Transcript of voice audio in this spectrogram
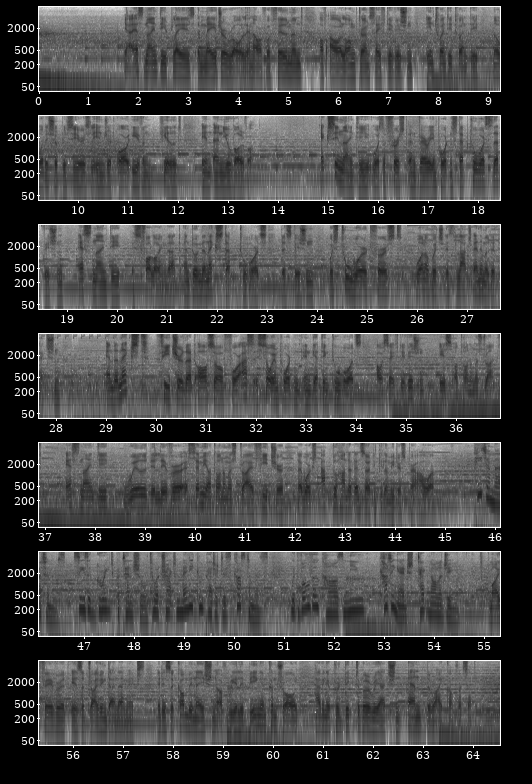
Yeah, S90 plays a major role in our fulfillment of our long-term safety vision. In 2020, nobody should be seriously injured or even killed in a new Volvo. XC90 was the first and very important step towards that vision. S90 is following that and doing the next step towards this vision with two world firsts, one of which is large animal detection. And the next feature that also for us is so important in getting towards our safety vision is autonomous drive. S90 will deliver a semi-autonomous drive feature that works up to 130 kilometers per hour. Peter Mertens sees a great potential to attract many competitors' customers with Volvo Cars' new cutting-edge technology. My favorite is the driving dynamics. It is a combination of really being in control, having a predictable reaction and the right comfort setting.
